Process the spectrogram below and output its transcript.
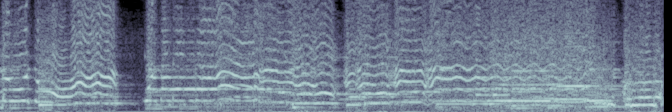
路多我的那个哎哎哎苦苦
